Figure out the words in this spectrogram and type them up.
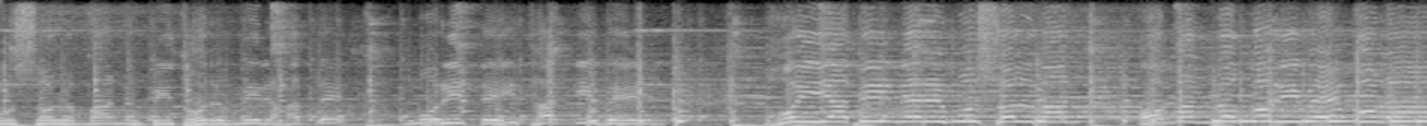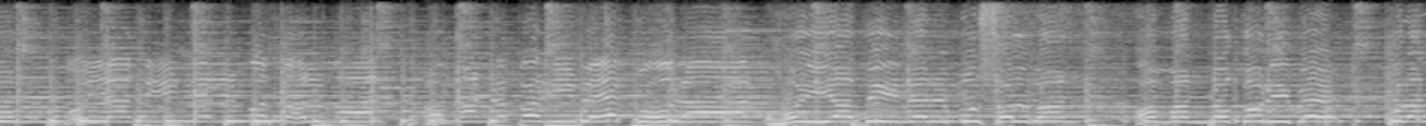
মুসলমান বিধর্মীর হাতে মরিতেই থাকিবে। হইয়া দিনের মুসলমান অমান্য করিবে কোরআন। হইয়া দিনের মুসলমান অমান্য করিবে কোরআন। হইয়া মুসলমান অমান্য করিবে কোরআন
